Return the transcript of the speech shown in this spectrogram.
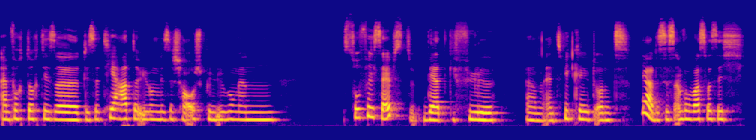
einfach durch diese, diese Theaterübungen, diese Schauspielübungen so viel Selbstwertgefühl ähm, entwickelt. Und ja, das ist einfach was, was ich,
